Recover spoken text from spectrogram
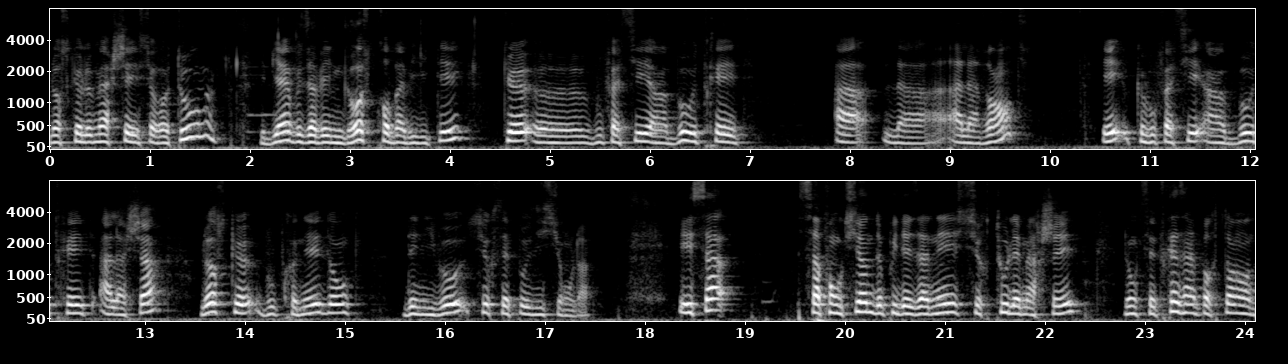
lorsque le marché se retourne eh bien vous avez une grosse probabilité que euh, vous fassiez un beau trade à la, à la, vente et que vous fassiez un beau trade à l'achat lorsque vous prenez donc des niveaux sur ces positions-là. Et ça, ça fonctionne depuis des années sur tous les marchés donc c'est très important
